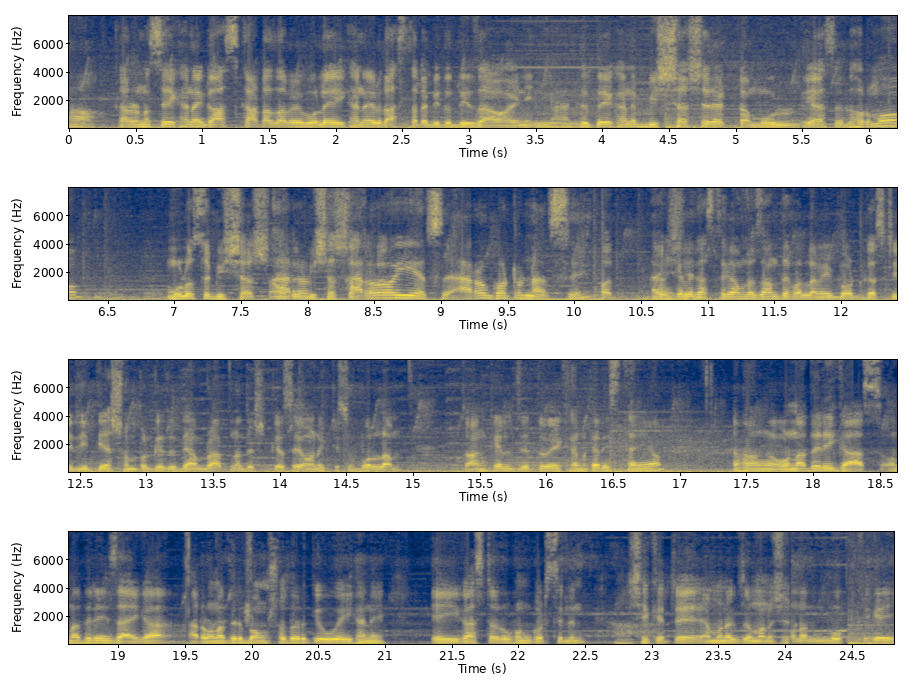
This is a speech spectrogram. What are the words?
হ্যাঁ। কারণ হচ্ছে এখানে গাছ কাটা যাবে বলে এখানে রাস্তাটা ভিতর দিয়ে যাওয়া হয়নি। যেহেতু এখানে বিশ্বাসের একটা মূল আছে ধর্ম মূল হচ্ছে বিশ্বাস আমাদের বিশ্বাস আরও আছে আরও ঘটনা আছে। আঙ্কেলের কাছ থেকে আমরা জানতে পারলাম এই বট গাছটির ইতিহাস সম্পর্কে। যদি আমরা আপনাদের কাছে অনেক কিছু বললাম তো আঙ্কেল যেহেতু এখানকার স্থানীয় এবং ওনাদেরই গাছ ওনাদেরই জায়গা আর ওনাদের বংশধর কেউ এখানে এই গাছটা রোপণ করছিলেন হ্যাঁ। সেক্ষেত্রে এমন একজন মানুষের ওনার মুখ থেকেই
